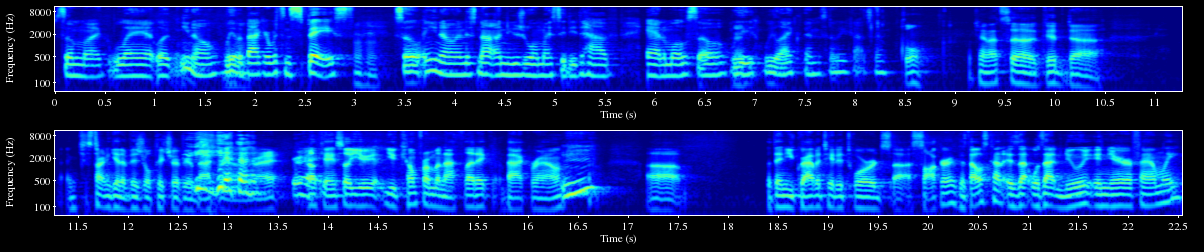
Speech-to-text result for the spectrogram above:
some like land, like you know, we have a backyard with some space. Mm-hmm. So you know, and it's not unusual in my city to have animals. So we we like them. So we got some. Cool. Okay, that's a good. Uh, I'm just starting to get a visual picture of your background, right? Okay, so you you come from an athletic background, Mm-hmm. uh, but then you gravitated towards uh, soccer because that was kind of is that was that new in your family?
